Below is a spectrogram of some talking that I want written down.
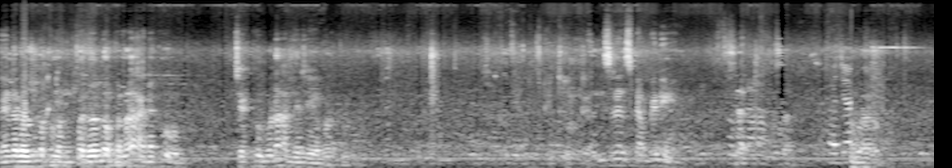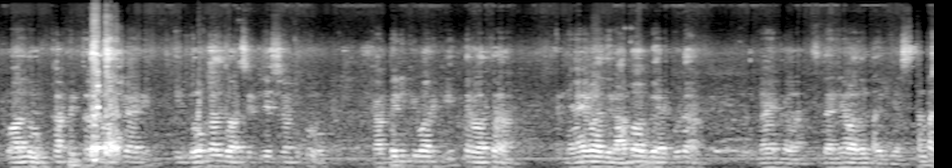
నెల రోజుల లోపల ముప్పై రోజుల లోపల ఆయనకు చెక్ కూడా అందజేయబడుతుంది. ఇన్సూరెన్స్ కంపెనీ? వారు వాళ్ళు కంపెనీతో మాట్లాడి ఈ లోకాల ద్వారా సెటిల్ చేసినందుకు కంపెనీకి వారికి తర్వాత న్యాయవాది రాంబాబు గారికి కూడా నా యొక్క ధన్యవాదాలు తెలియజేస్తాను.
